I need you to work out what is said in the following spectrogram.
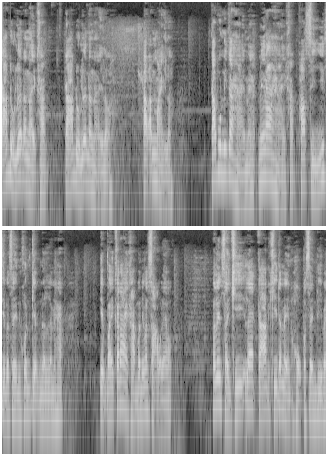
การ์ดดูเลือดอันไหนครับ การ์ดดูเลือดอันไหนเหรอ การ์ดอันใหม่เหรอ การ์ดพวกนี้จะหายไหมไม่น่าหายครับ ภาษียี่สิบเปอร์เซ็นต์ควรเก็บเงินเลยไหมฮะ เก็บไว้ก็ได้ครับ วันนี้มันเสาร์แล้ว ถ้าเล่นใส่คีแลกการ์ดคีดาเมจหกเปอร์เซ็นต์ดีไหม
